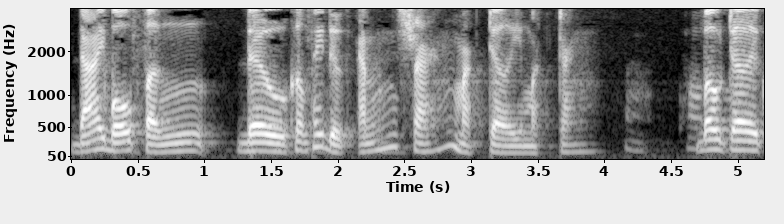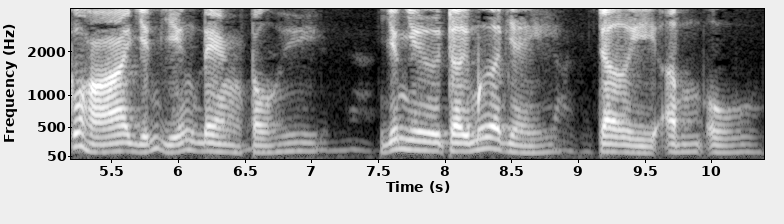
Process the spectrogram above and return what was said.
Đại bộ phận đều không thấy được ánh sáng mặt trời mặt trăng. Bầu trời của họ vĩnh viễn đen tối. Giống như trời mưa vậy Trời âm u.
